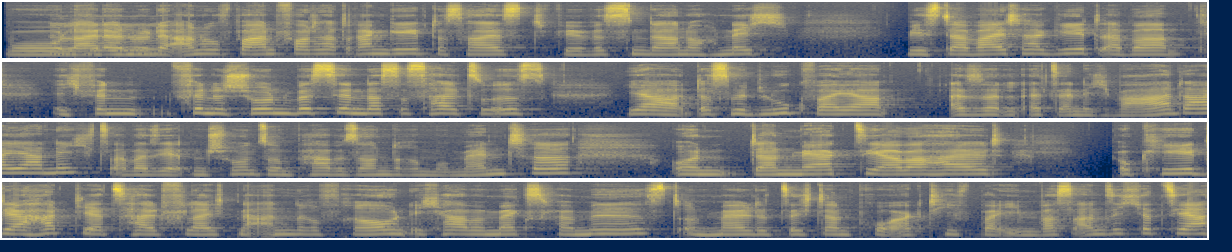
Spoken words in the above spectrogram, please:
wo mhm. leider nur der Anrufbeantworter dran geht. Das heißt, wir wissen da noch nicht, wie es da weitergeht, aber ich find, finde schon ein bisschen, dass es halt so ist, ja, das mit Luke war ja, also letztendlich war da ja nichts, aber sie hatten schon so ein paar besondere Momente und dann merkt sie aber halt, okay, der hat jetzt halt vielleicht eine andere Frau und ich habe Max vermisst und meldet sich dann proaktiv bei ihm. Was an sich jetzt ja,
